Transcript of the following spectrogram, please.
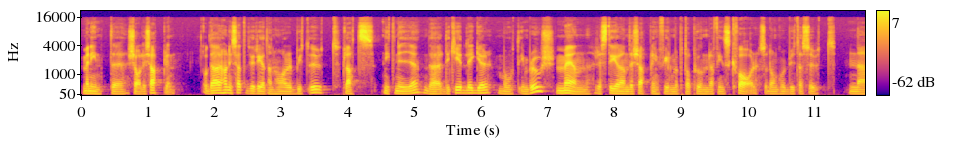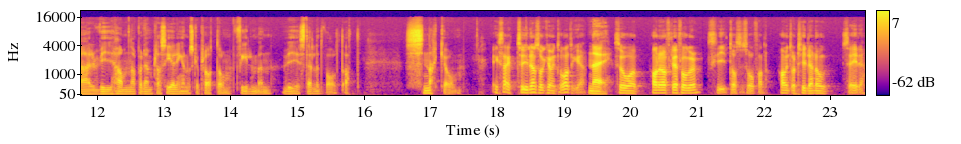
Men inte Charlie Chaplin. Och där har ni sett att vi redan har bytt ut plats 99 där The Kid ligger mot In Bruges. Men resterande Chaplin-filmer på topp 100 finns kvar så de kommer bytas ut när vi hamnar på den placeringen och ska prata om filmen vi istället valt att snacka om. Exakt, tydligen så kan vi inte vara tycker jag. Nej, Så har ni några fler frågor? Skriv till oss i så fall. Har vi inte varit tydliga nog, säg det.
